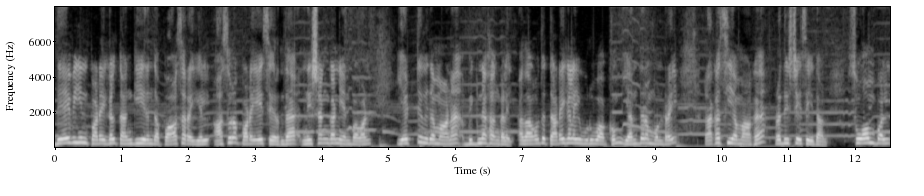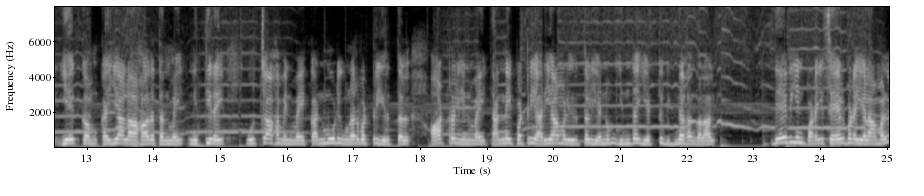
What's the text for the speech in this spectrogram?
தேவியின் படைகள் தங்கியிருந்த பாசறையில் அசுர படையைச் சேர்ந்த நிஷங்கன் என்பவன் எட்டு விதமான விக்னகங்களை அதாவது தடைகளை உருவாக்கும் யந்திரம் ஒன்றை ரகசியமாக பிரதிஷ்டை செய்தான். சோம்பல் ஏக்கம் கையாலாகாத தன்மை நித்திரை உற்சாகமின்மை கண்மூடி உணர்வற்று இருத்தல் ஆற்றல் இன்மை தன்னை பற்றி அறியாமல் இருத்தல் என்னும் இந்த எட்டு விக்னகங்களால் தேவியின் படை செயல்பட இயலாமல்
